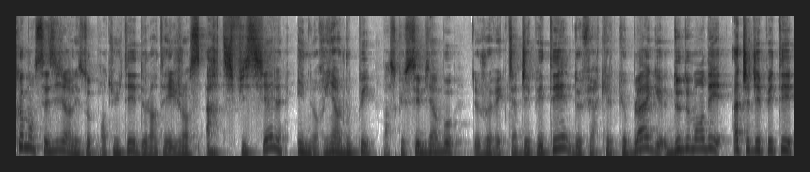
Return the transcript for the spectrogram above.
Comment saisir les opportunités de l'intelligence artificielle et ne rien louper? Parce que c'est bien beau de jouer avec ChatGPT, de faire quelques blagues, de demander à ChatGPT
